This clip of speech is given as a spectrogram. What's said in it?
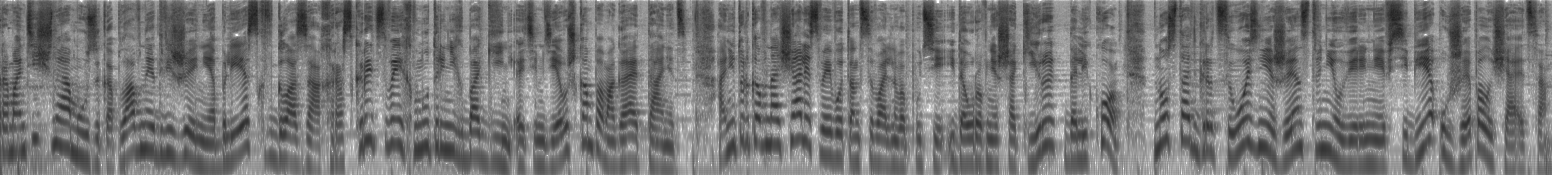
Романтичная музыка, плавные движения, блеск в глазах, раскрыть своих внутренних богинь этим девушкам помогает танец. Они только в начале своего танцевального пути и до уровня Шакиры далеко, но стать грациознее, женственнее, увереннее в себе уже получается.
